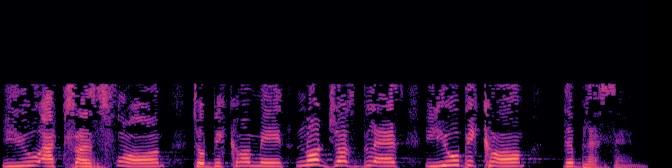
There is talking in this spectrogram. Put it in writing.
You are transformed to becoming not just blessed, you become the blessing.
